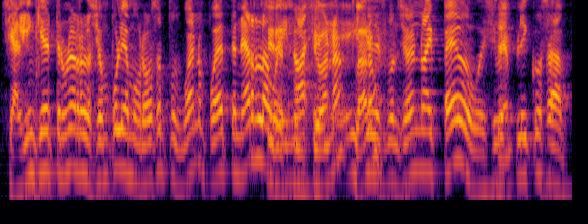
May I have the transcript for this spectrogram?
si alguien quiere tener una relación poliamorosa, pues bueno, puede tenerla, güey. Si les funciona, claro. Y si les funciona, no hay pedo, güey. Si me explico, o sea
